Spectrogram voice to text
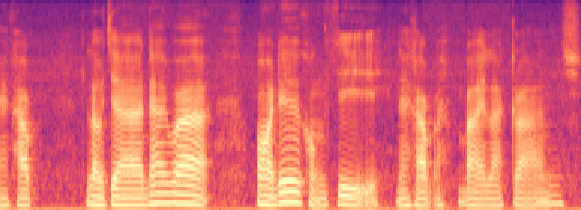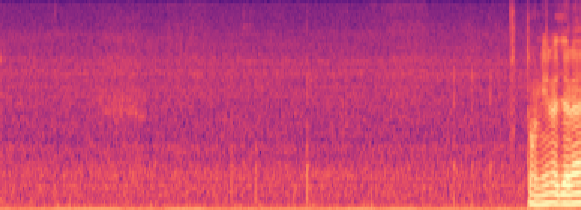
นะครับ เราจะได้ว่า order ของ G นะครับ by Lagrange ตรงนี้เราจะได้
